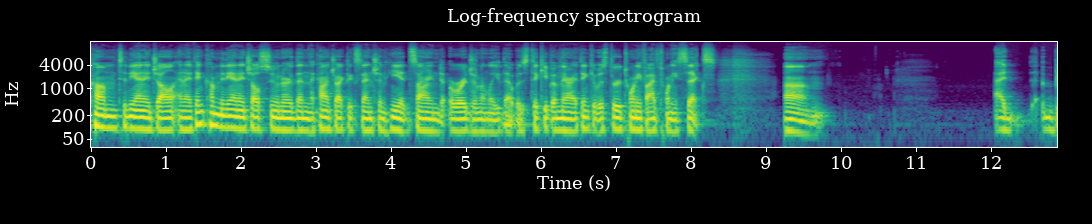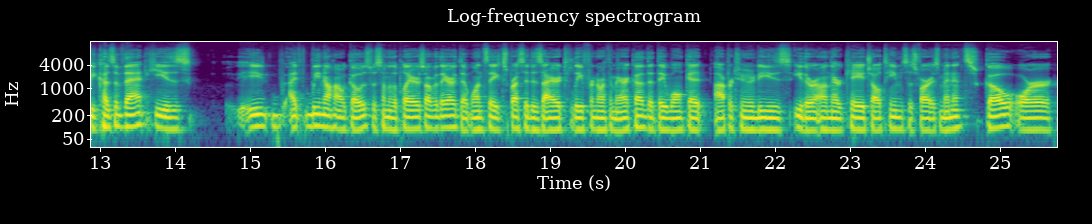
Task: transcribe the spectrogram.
come to the NHL, and I think come to the NHL sooner than the contract extension he had signed originally that was to keep him there. I think it was through 25 26. Um, I because of that, he is. He, I, we know how it goes with some of the players over there that once they express a desire to leave for North America, that they won't get opportunities either on their KHL teams as far as minutes go or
